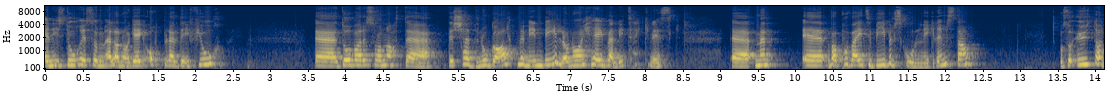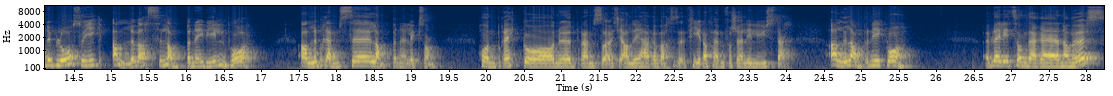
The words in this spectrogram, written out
en historie som, eller noe jeg opplevde i fjor. Eh, da var det sånn at det skjedde noe galt med min bil, og nå er jeg veldig teknisk. Men jeg var på vei til bibelskolen i Grimstad. Og så ut av det blå så gikk alle varsellampene i bilen på. Alle bremselampene, liksom. Håndbrekk og nødbremser. Ikke alle de her fire-fem forskjellige lys der. Alle lampene gikk på. Jeg ble litt sånn der eh, nervøs.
